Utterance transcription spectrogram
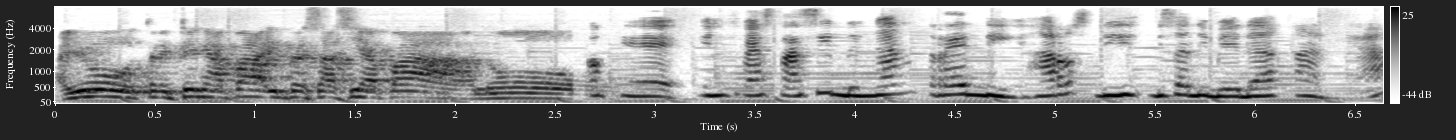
Ayo, trading apa? Investasi apa? No. Oke, investasi dengan trading harus di- bisa dibedakan ya.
